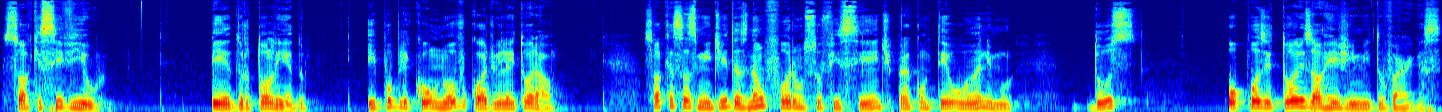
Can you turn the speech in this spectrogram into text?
só que civil, Pedro Toledo, e publicou um novo Código Eleitoral. Só que essas medidas não foram suficientes para conter o ânimo dos opositores ao regime do Vargas.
